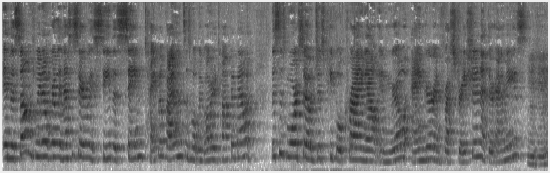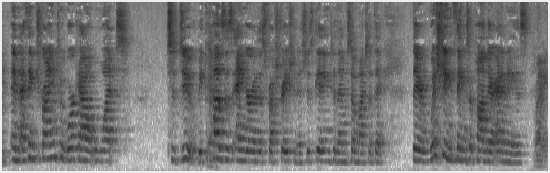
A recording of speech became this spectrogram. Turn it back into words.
in the Psalms, we don't really necessarily see the same type of violence as what we've already talked about. This is more so just people crying out in real anger and frustration at their enemies. Mm-hmm. And I think trying to work out what to do because this anger and this frustration is just getting to them so much that they they're wishing things upon their enemies Right.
